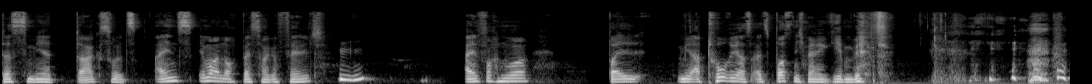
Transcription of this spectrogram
dass mir Dark Souls 1 immer noch besser gefällt. Mhm. Einfach nur, weil mir Artorias als Boss nicht mehr gegeben wird.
